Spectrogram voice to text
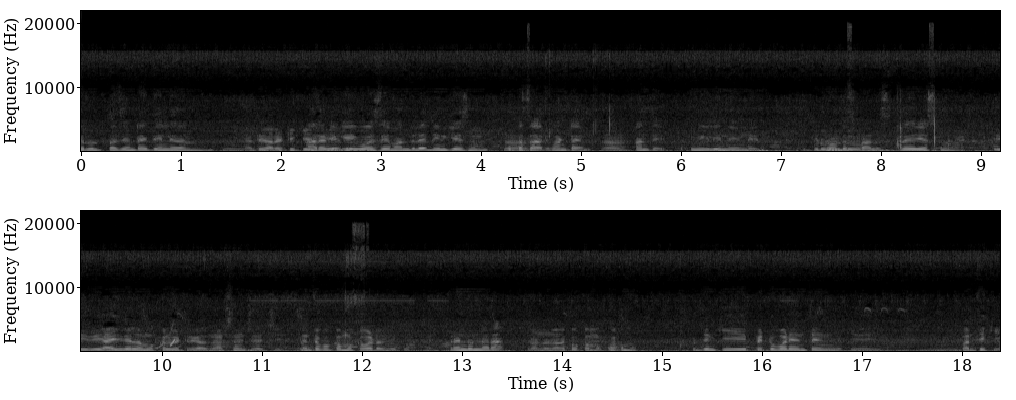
ఎరువులు ప్రజెంట్ అయితే ఏం లేదండి. అంటే అరటికి అరటికి పోసే మందులే దీనికి వేసినాం ఒక్కసారి వన్ టైం. అంతే. మిగిలింది ఏం లేదు. ఇప్పుడు రెండు స్ప్రే చేసుకున్నాం. ఇది ఐదు వేల మొక్కలు పెట్టారు కదా నర్సరీ నుంచి వచ్చి. ఎంతకొక మొక్క పడ్డది మీకు? రెండున్నర? రెండున్నరకు ఒక మొక్క. ఒక మొక్క. ఇప్పుడు దీనికి పెట్టుబడి ఎంత అయింది మీకు బంతికి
